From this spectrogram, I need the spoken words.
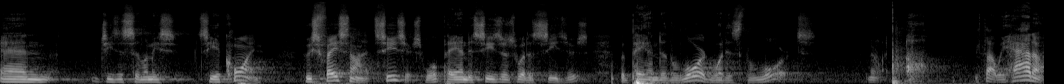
And Jesus said, "Let me see a coin. Whose face on it? Caesar's. We'll pay unto Caesar's what is Caesar's, but pay unto the Lord what is the Lord's." And they're like, "Oh, we thought we had him."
